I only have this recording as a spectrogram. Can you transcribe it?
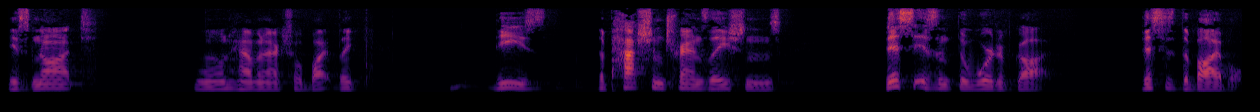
is not we don't have an actual Bible like these the passion translations this isn't the Word of God. This is the Bible.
